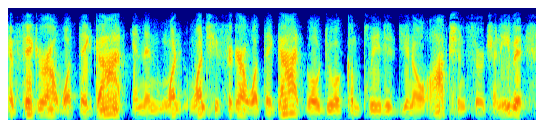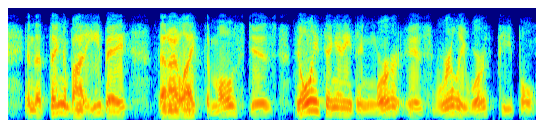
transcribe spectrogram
and figure out what they got. And then once you figure out what they got, go do a completed, you know, auction search on eBay. And the thing about eBay that I like the most is the only thing anything worth is really worth people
